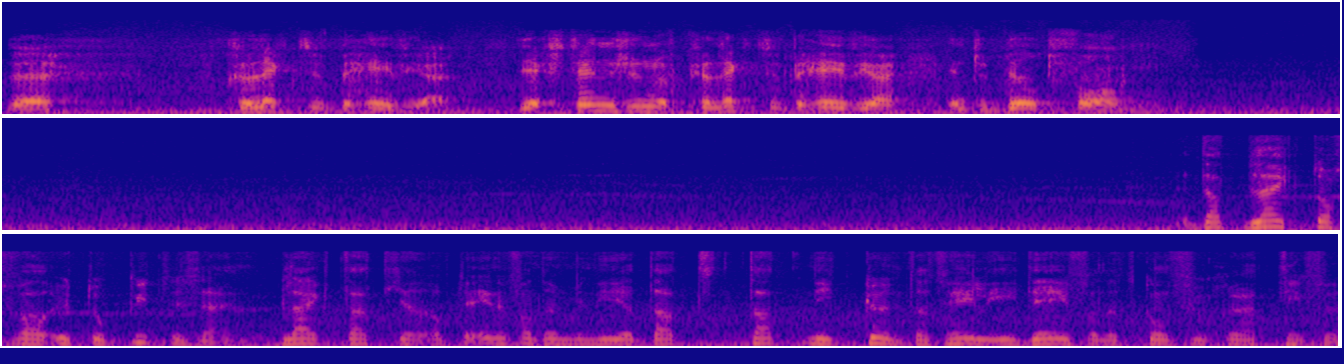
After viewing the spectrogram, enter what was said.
The collective behavior, the extension of collective behavior into built form. Dat blijkt toch wel utopie te zijn. Blijkt dat je op de een of andere manier dat, dat niet kunt. Dat hele idee van het configuratieve.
